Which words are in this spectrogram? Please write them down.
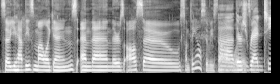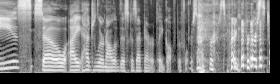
So you have these mulligans, and then there's also something else that we saw. uh, there's is it? red tees. So I had to learn all of this because I've never played golf before. So my first my first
